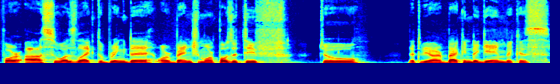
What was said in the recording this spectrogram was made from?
For us, was like to bring the our bench more positive, to that we are back in the game because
